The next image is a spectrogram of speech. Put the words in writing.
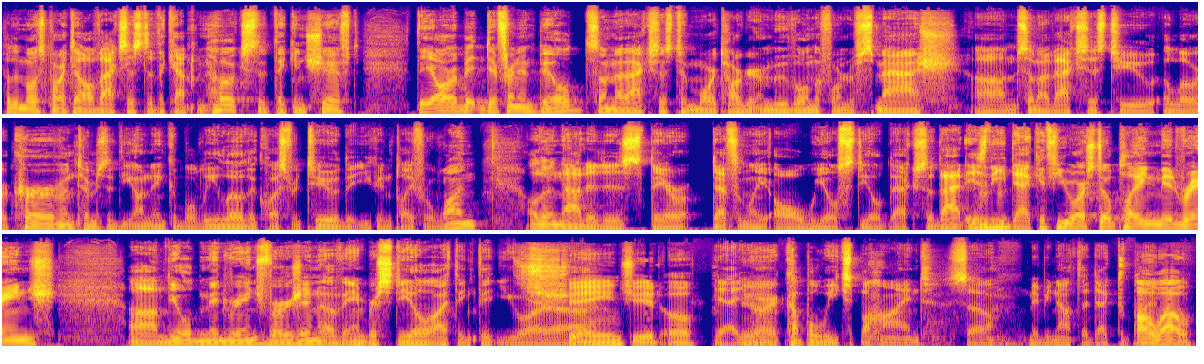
for the most part, they'll have access to the Captain Hooks that they can shift. They are a bit different in build. Some have access to more target removal in the form of Smash. Um, some have access to a lower curve in terms of the uninkable Lilo, the quest for two that you can play for one. Other than that, it is they are definitely all wheel steel decks. So that is mm-hmm. the deck. If you are still playing mid range, um, the old mid range version of Amber Steel, I think that you are uh, change it up. Yeah, you yeah. are a couple weeks behind. So maybe not the deck to play. Oh wow.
